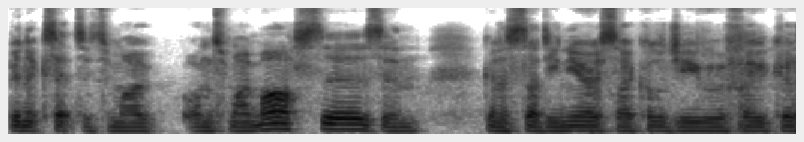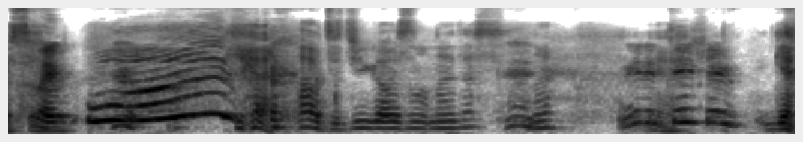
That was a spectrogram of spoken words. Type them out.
been accepted to my onto my masters and going to study neuropsychology with a focus on Wait, what? yeah oh did you guys not know this no We need a Yeah. tissue. yeah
